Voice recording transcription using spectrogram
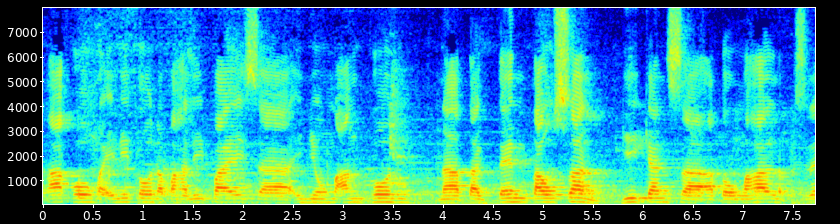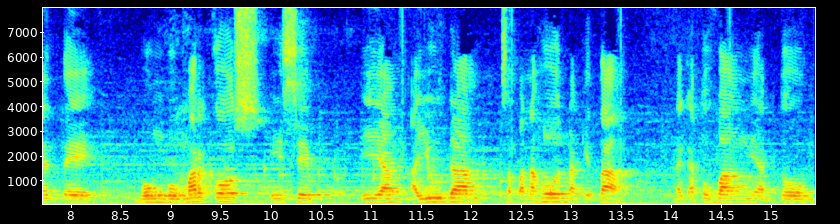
Ang akong mainito na pahalipay sa inyong maangkon na tag 10,000 gikan sa atong mahal na presidente Bongbong Marcos isip iyang ayuda sa panahon na kita nagatubang ni atong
